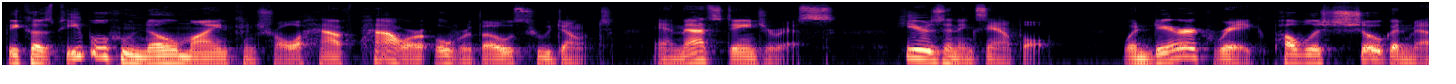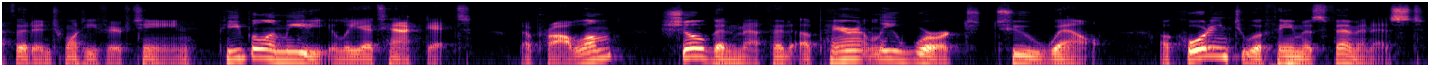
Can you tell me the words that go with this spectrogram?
Because people who know mind control have power over those who don't, and that's dangerous. Here's an example. When Derek Rake published Shogun Method in 2015, people immediately attacked it. The problem? Shogun method apparently worked too well. According to a famous feminist,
